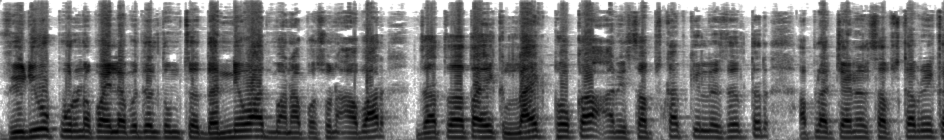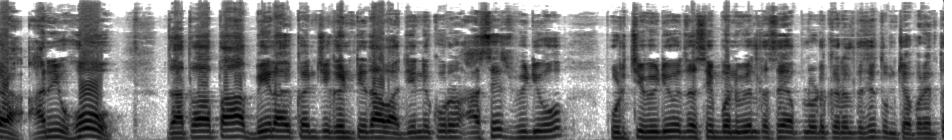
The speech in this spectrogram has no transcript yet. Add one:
व्हिडिओ पूर्ण पाहिल्याबद्दल तुमचं धन्यवाद. मनापासून आभार. जाता जाता एक लाईक ठोका आणि सबस्क्राईब केलं असेल तर आपला चॅनल सबस्क्राईब करा. आणि हो जाता जाता बेल आयकॉनची घंटी दाबा जेणेकरून असेच व्हिडिओ पुढचे व्हिडिओ जसे बनवेल तसे अपलोड करेल तसे तुमच्यापर्यंत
